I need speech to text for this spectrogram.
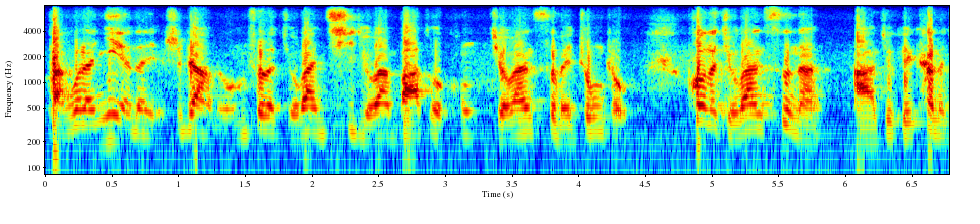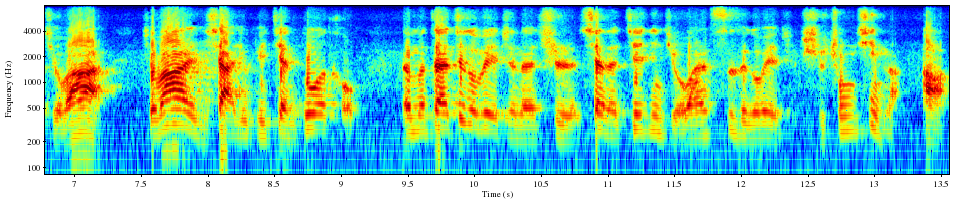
反过来镍呢也是这样的，我们说了九万七九万八做空，九万四为中轴，破了九万四呢啊就可以看到九万二，九万二以下就可以见多头。那么在这个位置呢，是现在接近九万四这个位置是中性的啊，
